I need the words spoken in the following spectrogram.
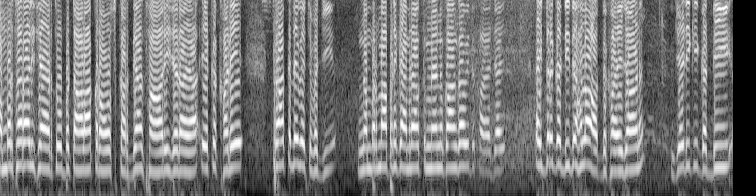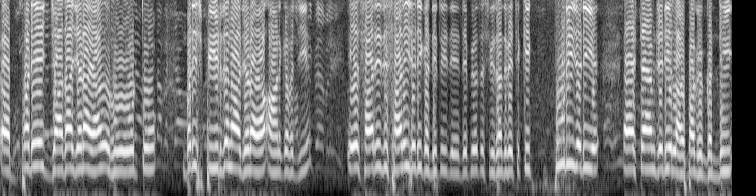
ਅੰਮ੍ਰਿਤਸਰ ਵਾਲੀ ਸਾਈਡ ਤੋਂ ਬਟਾਲਾ ਕ੍ਰਾਸ ਕਰਦਿਆਂ ਸਾਰ ਹੀ ਜਿਹੜਾ ਆ ਇੱਕ ਖੜੇ ਟਰੱਕ ਦੇ ਵਿੱਚ ਵੱਜੀ ਹੈ। ਨੰਬਰ ਮੈਂ ਆਪਣੇ ਕੈਮਰਾ ਮੈਨੂੰ ਕਹਾਂਗਾ ਵੀ ਦਿਖਾਇਆ ਜਾਏ। ਇੱਧਰ ਗੱਡੀ ਦੇ ਹਾਲਾਤ ਦਿਖਾਏ ਜਾਣ। ਜਿਹੜੀ ਕਿ ਗੱਡੀ ਅ, ਬੜੇ ਜ਼ਿਆਦਾ ਜਿਹੜਾ ਆ ਰੋਡ ਤੋਂ ਬੜੀ ਸਪੀਡ ਦੇ ਨਾਲ ਜਿਹੜਾ ਆ ਆਣ ਕੇ ਵੱਜੀ ਹੈ। ਇਹ ਸਾਰੀ ਦੀ ਸਾਰੀ ਜਿਹੜੀ ਗੱਡੀ ਤੁਸੀਂ ਦੇਖਦੇ ਪਿਓ ਤਸਵੀਰਾਂ ਦੇ ਵਿੱਚ ਕਿ ਪੂਰੀ ਜਿਹੜੀ ਹੈ ਇਸ ਟਾਈਮ ਜਿਹੜੀ ਹੈ ਲਗਭਗ ਗੱਡੀ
